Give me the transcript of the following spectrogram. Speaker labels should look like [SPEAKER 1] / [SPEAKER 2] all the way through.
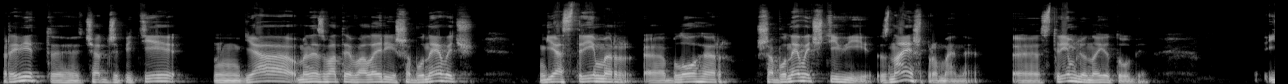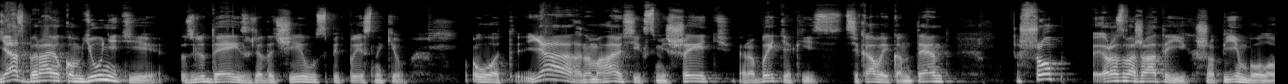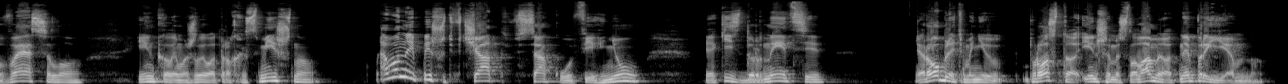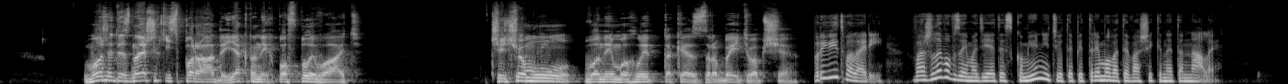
[SPEAKER 1] Привіт, е, чат GPT. Я, мене звати Валерій Шабуневич. Я стрімер, е, блогер Шабуневич ТВ. Знаєш про мене? Е, Стрімлю на Ютубі. Я збираю ком'юніті з людей, з глядачів, з підписників. От, я намагаюся їх смішити, робити якийсь цікавий контент, щоб розважати їх, щоб їм було весело, інколи, можливо, трохи смішно. А вони пишуть в чат всяку фігню, якісь дурниці. Роблять мені просто іншими словами, от неприємно. Може, ти знаєш якісь поради, як на них повпливати? Чи чому вони могли таке зробити взагалі?
[SPEAKER 2] Привіт, Валерій! Важливо взаємодіяти з ком'юнітю та підтримувати ваші кіноканали.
